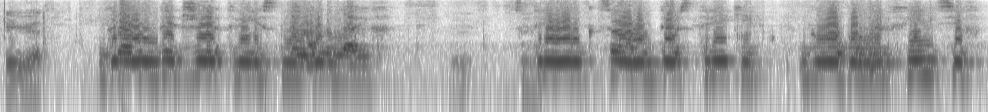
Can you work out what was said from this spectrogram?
Привет. Grounded Jet is no life. Стриминг Counter-Strike, Global Offensive,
